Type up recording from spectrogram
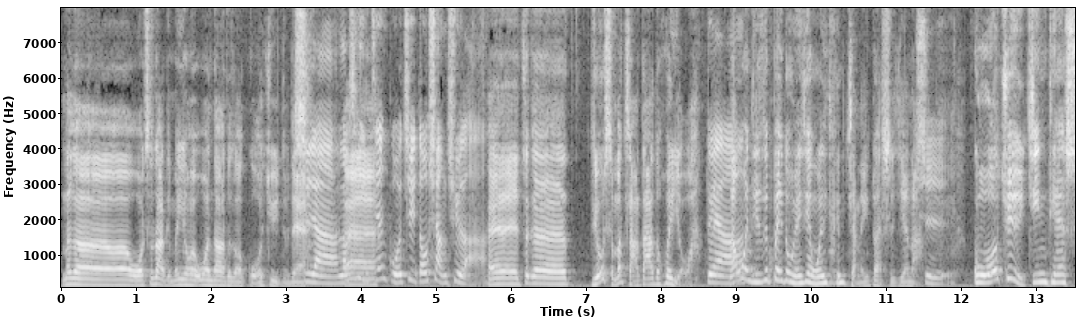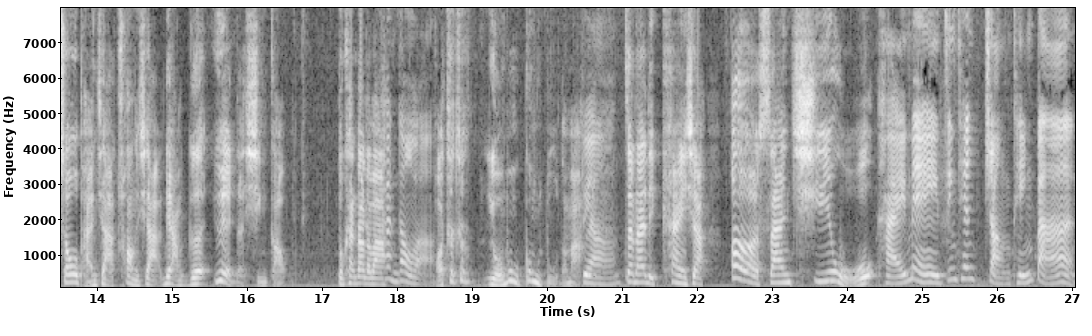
那个我知道你们又会问到这个国剧，对不对？是啊，老师，你今天国剧都上去了。哎，这个有什么涨，大家都会有啊。对啊。那问题是被动元件，我已经跟你讲了一段时间了。是。国剧今天收盘价创下两个月的新高，都看到了吧？看到了。哦，这这有目共睹的嘛。对啊。在那里看一下？二三七五，凯美今天涨停板。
